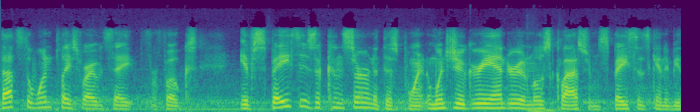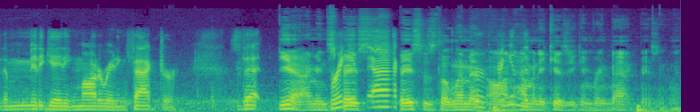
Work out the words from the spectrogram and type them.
that's the one place where I would say for folks, if space is a concern at this point, and wouldn't you agree, Andrew? In most classrooms, space is going to be the mitigating, moderating factor. That yeah, I mean, space back, space is the limit on how the, many kids you can bring back, basically.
